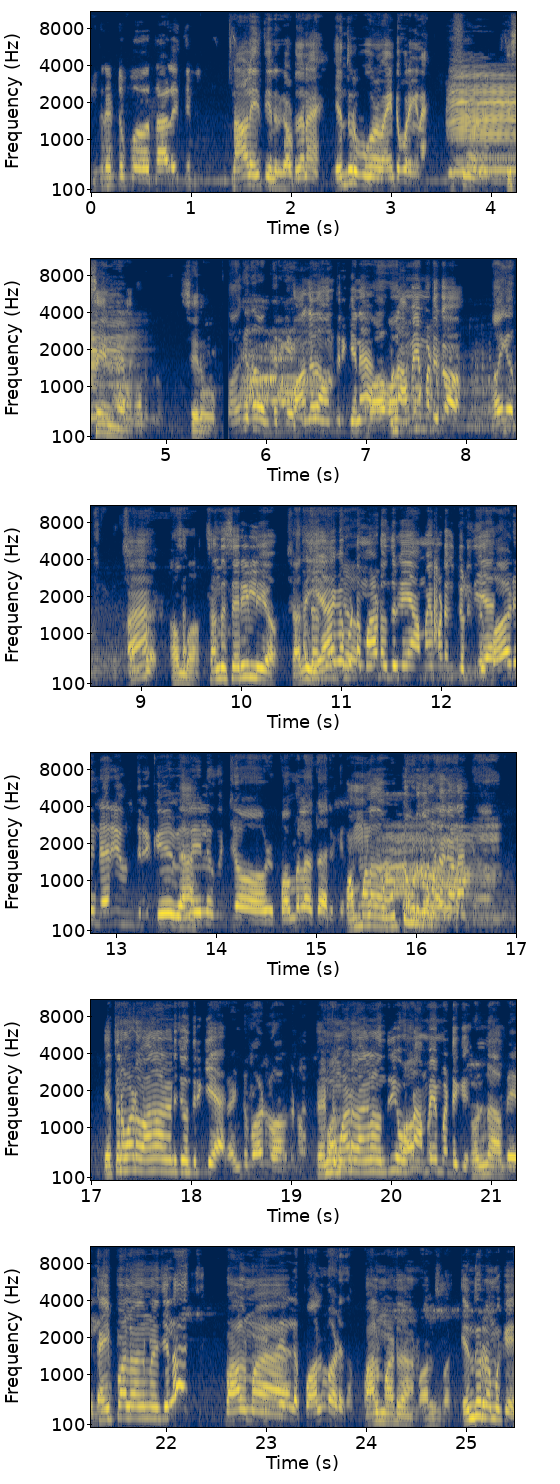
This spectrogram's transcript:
இது ரெண்டு நாளைக்கு நாளைக்கு இருக்கு. அப்படிதானே? எந்த போய் வாங்கிட்டு போறீங்கண்ணே? டிசைன் வேணும் சரி ஓகே வாங்க தான் வந்திருக்கேனே? ஒண்ணு அமைய மாட்டுக்கோ? ஆமா. சந்தை சரியில்லையோ? சந்தை அது ஏகப்பட்ட மாடு வந்திருக்கேன் அமைய மாட்டேன்னு சொல்லுதியே மாடு நிறைய வந்திருக்கு. விலையில கொஞ்சம் பம்மலா தான் இருக்கு தான். விட்டு கொடுக்க மாட்டாங்க எத்தனை மாடு வாங்கலாம் நினைச்சு வந்திருக்கியா? ரெண்டு மாடு வாங்கணும். ரெண்டு மாடு வாங்கலாம் வந்து ஒண்ணு அமைய மாட்டுக்கு. ஒண்ணு அமையல. கைப்பால் வாங்கணும் நினைச்சல பால் மா இல்ல பால் மாடு தான் பால் மாடு தான் பால் மாடு எந்த ஊர் நமக்கு?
